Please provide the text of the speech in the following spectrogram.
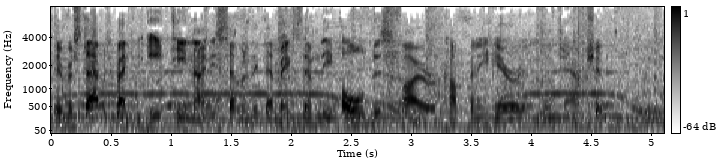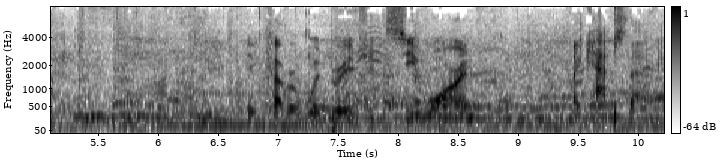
they were established back in 1897. I think that makes them the oldest fire company here in the township. They cover Woodbridge and Sewaren. Mike Hapstack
